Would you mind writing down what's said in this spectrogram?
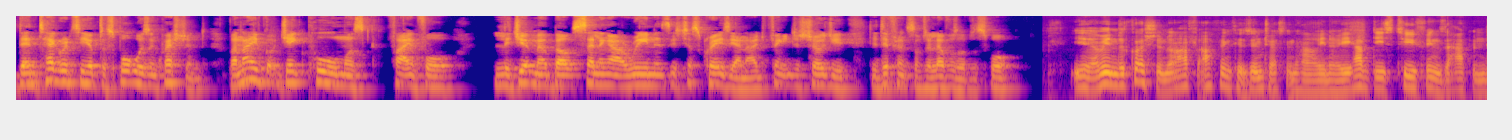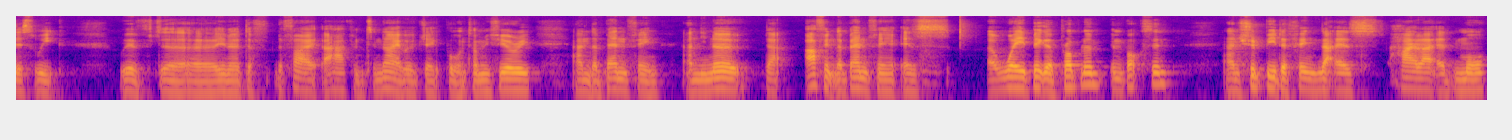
the integrity of the sport wasn't questioned. But now you've got Jake Paul almost fighting for legitimate belts, selling out arenas. It's just crazy, and I think it just shows you the difference of the levels of the sport. Yeah, I mean the question. I, I think it's interesting how you know you have these two things that happened this week with the you know the the fight that happened tonight with Jake Paul and Tommy Fury, and the Benn thing, and you know that I think the Benn thing is a way bigger problem in boxing, and should be the thing that is highlighted more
